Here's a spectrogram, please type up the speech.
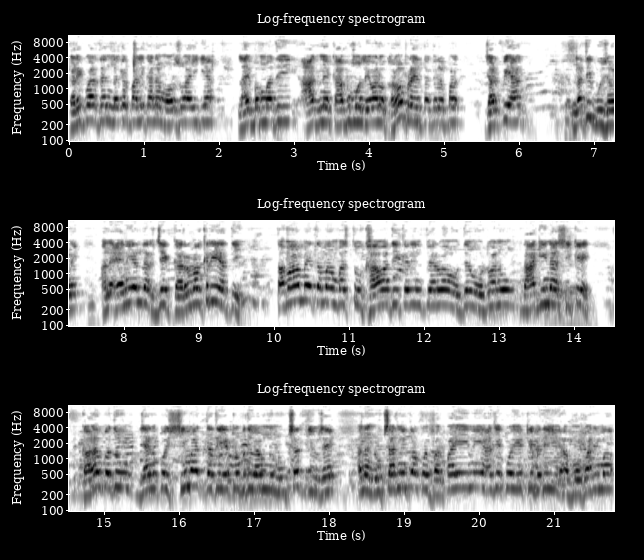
ઘડીક વાર થઈને નગરપાલિકાના માણસો આવી ગયા. લાઈવ બંબાથી આગને કાબૂમાં લેવાનો ઘણો પ્રયત્ન કર્યો, પણ ઝડપી આગ નથી બુઝાણી. અને એની અંદર જે ઘરવખરી હતી તમામે તમામ વસ્તુ ખાવાથી કરીને પહેરવા ઉધે ઓઢવાનું દાગીના શીખે. ઘણું બધું જેને કોઈ સીમા જ નથી, એટલું બધું એમનું નુકસાન થયું છે. અને નુકસાનની તો કોઈ ભરપાઈની આજે કોઈ એટલી બધી મોંઘવારીમાં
